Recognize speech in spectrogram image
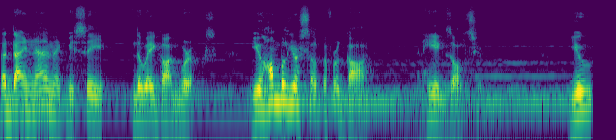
the dynamic we see in the way God works. You humble yourself before God, and He exalts you. You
